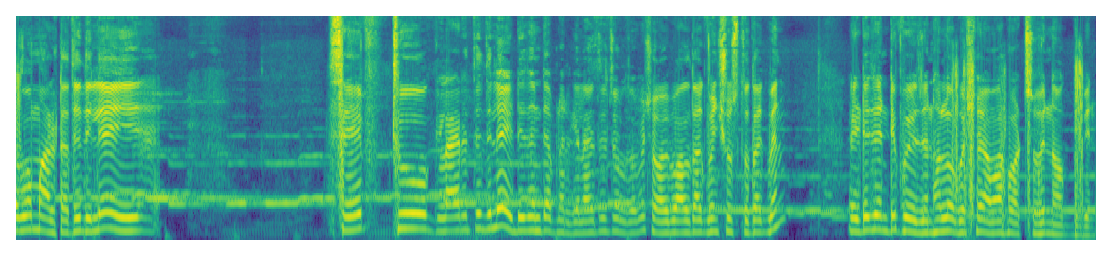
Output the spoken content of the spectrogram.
এবং মালটাতে দিলে সেফ টু গ্যালারিতে দিলে এই ডিজাইনটি আপনার গ্যালারিতে চলে যাবে। সবাই ভালো থাকবেন, সুস্থ থাকবেন। এই ডিজাইনটি প্রয়োজন হলে অবশ্যই আমার হোয়াটসঅ্যাপে নক দিবেন।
